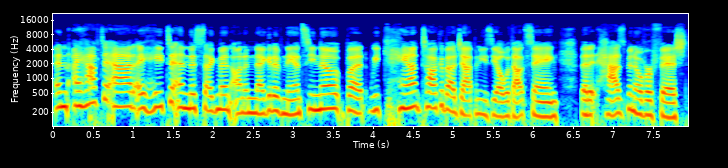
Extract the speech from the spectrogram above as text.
And I have to add, I hate to end this segment on a negative Nancy note, but we can't talk about Japanese eel without saying that it has been overfished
